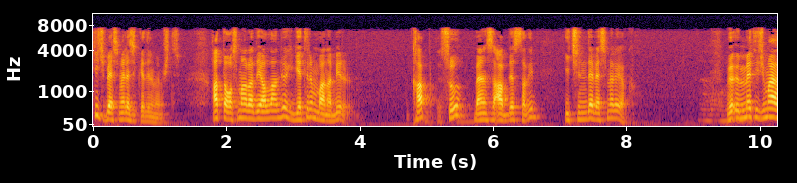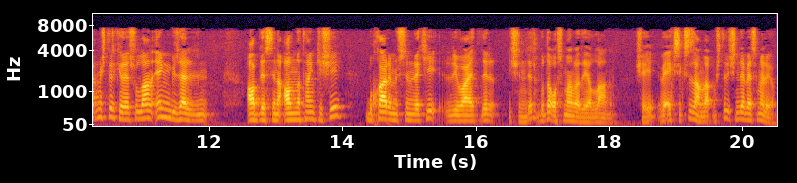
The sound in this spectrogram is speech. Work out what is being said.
Hiç besmele zikredilmemiştir. Hatta Osman radıyallahu anh diyor ki getirin bana bir kap su ben size abdest alayım. İçinde besmele yok. Ve ümmet icma etmiştir ki Resulullah'ın en güzel abdestini anlatan kişi Bukhari Müslim'deki rivayetler içindir. Bu da Osman radıyallahu anh'ın şeyi ve eksiksiz anlatmıştır. İçinde besmele yok.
